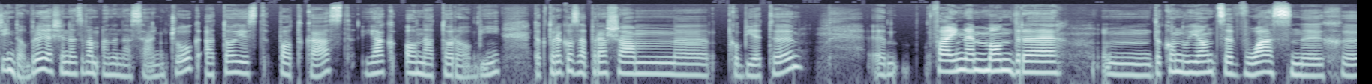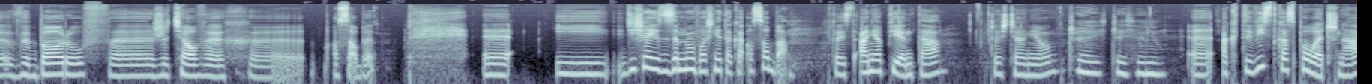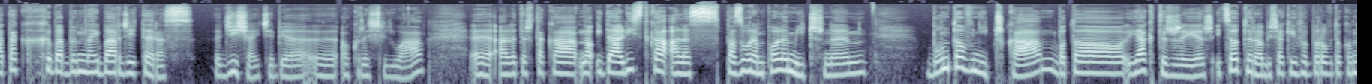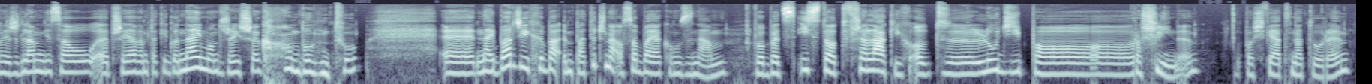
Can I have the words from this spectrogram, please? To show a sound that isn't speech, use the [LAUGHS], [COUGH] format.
Dzień dobry, ja się nazywam Anna Sańczuk, a to jest podcast Jak ona to robi, do którego zapraszam e, kobiety, e, fajne, mądre, mm, dokonujące własnych e, wyborów życiowych osoby. I dzisiaj jest ze mną właśnie taka osoba. To jest Ania Pięta. Cześć Aniu. Cześć, cześć Aniu. Aktywistka społeczna, tak chyba bym najbardziej teraz dzisiaj ciebie y, określiła, y, ale też taka no, idealistka, ale z pazurem polemicznym, buntowniczka, bo to jak ty żyjesz i co ty robisz, jakich wyborów dokonujesz, dla mnie są e, przejawem takiego najmądrzejszego [LAUGHS] buntu. E, najbardziej chyba empatyczna osoba, jaką znam wobec istot wszelakich, od y, ludzi po rośliny, po świat natury.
